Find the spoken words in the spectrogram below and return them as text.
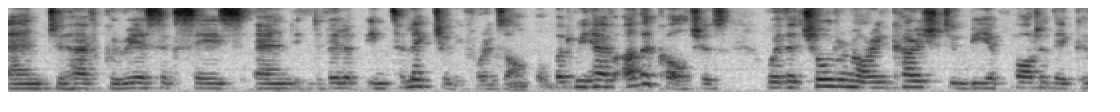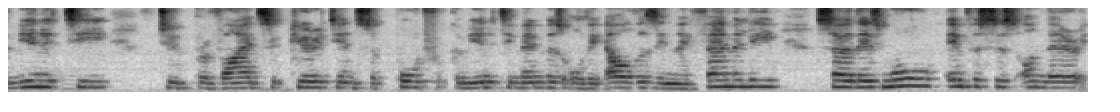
and to have career success and develop intellectually, for example. But we have other cultures where the children are encouraged to be a part of their community, to provide security and support for community members or the elders in their family. So there's more emphasis on their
